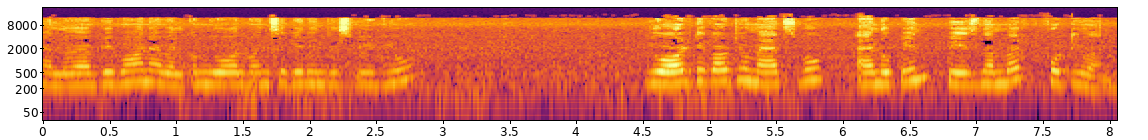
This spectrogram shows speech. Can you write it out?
hello everyone i welcome you all once again in this video. You all take out your maths book and open page number 41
